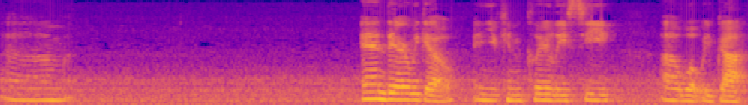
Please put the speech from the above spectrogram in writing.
Um, and there we go. And you can clearly see uh, what we've got.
